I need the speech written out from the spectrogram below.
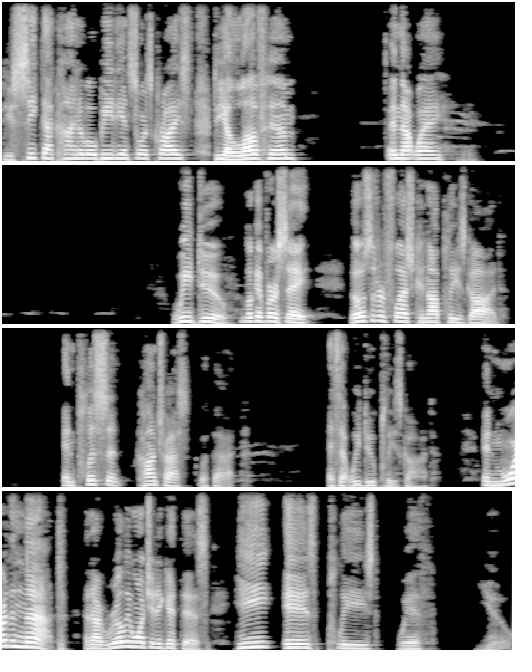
Do you seek that kind of obedience towards Christ? Do you love him in that way? We do. Look at verse 8. Those that are flesh cannot please God. Implicit contrast with that is that we do please God. And more than that, and I really want you to get this. He is pleased with you.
